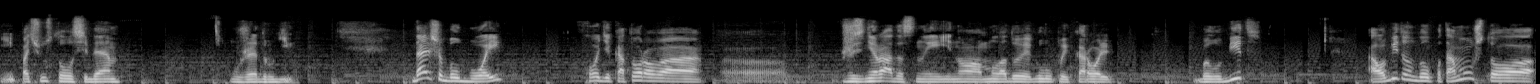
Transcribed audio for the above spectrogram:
и почувствовал себя уже другим. Дальше был бой, в ходе которого э, жизнерадостный, но молодой и глупый король был убит. А убит он был потому, что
